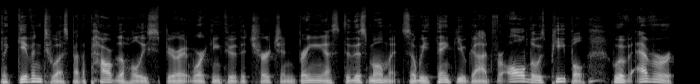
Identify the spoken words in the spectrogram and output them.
but given to us by the power of the Holy Spirit working through the church and bringing us to this moment. So we thank you, God, for all those people who have ever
